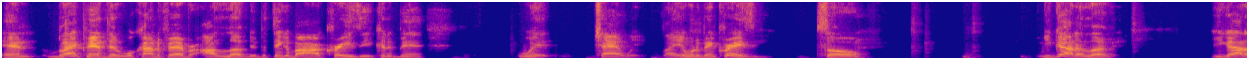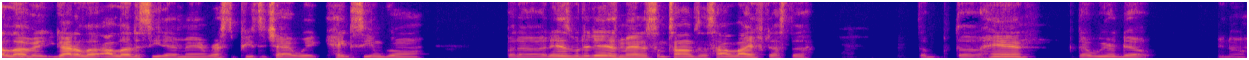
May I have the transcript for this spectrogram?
and Black Panther Wakanda Forever. I loved it, but think about how crazy it could have been with Chadwick. Like, it would have been crazy. So you gotta love it. You gotta love it. You gotta love. I love to see that man. Rest in peace to Chadwick. Hate to see him gone, but uh, it is what it is, man. And sometimes that's how life. That's the the the hand that we are dealt, you know.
